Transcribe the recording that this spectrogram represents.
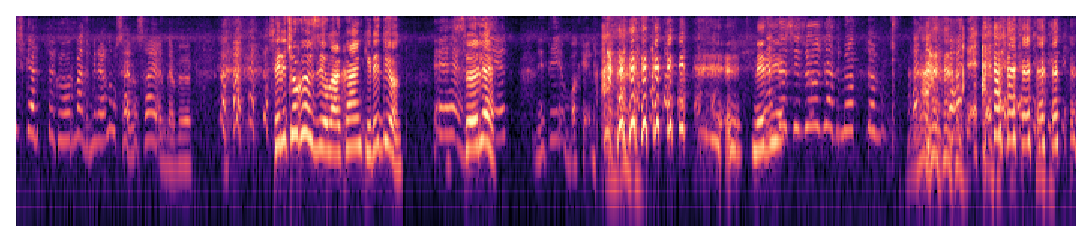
hiç gelip de görmedim. İnanın senin sayende böyle. Seni çok özlüyorlar kanki ne diyorsun? Ee, Söyle. Diyeyim? Ne diyeyim bakayım. Ne ben diyor? de sizi özledim öptüm.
